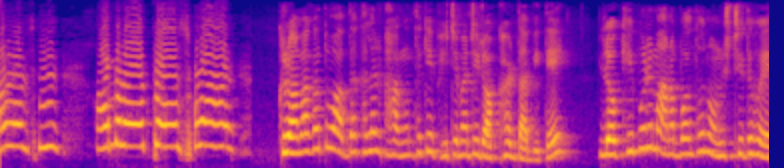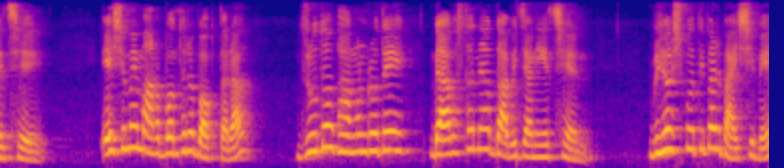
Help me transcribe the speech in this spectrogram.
হয়েছি আমরা তো সবাই ক্রমাগত অবদাখালার ভাঙন থেকে ভিটেমাটি রক্ষার দাবিতে লক্ষ্মীপুরে মানববন্ধন অনুষ্ঠিত হয়েছে। এ সময় মানববন্ধনের বক্তারা দ্রুত ভাঙন রোধে ব্যবস্থা নেওয়ার দাবি জানিয়েছেন। বৃহস্পতিবার বাইশে মে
